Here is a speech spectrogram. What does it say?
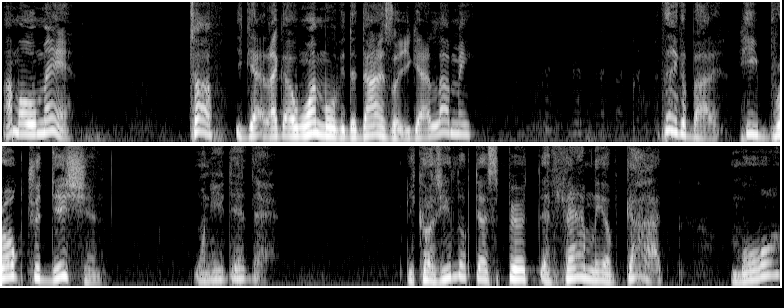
I'm an old man. Tough. You got like a one movie, The Dinosaur. You got to love me. Think about it. He broke tradition when he did that. Because he looked at spirit, the family of God, more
